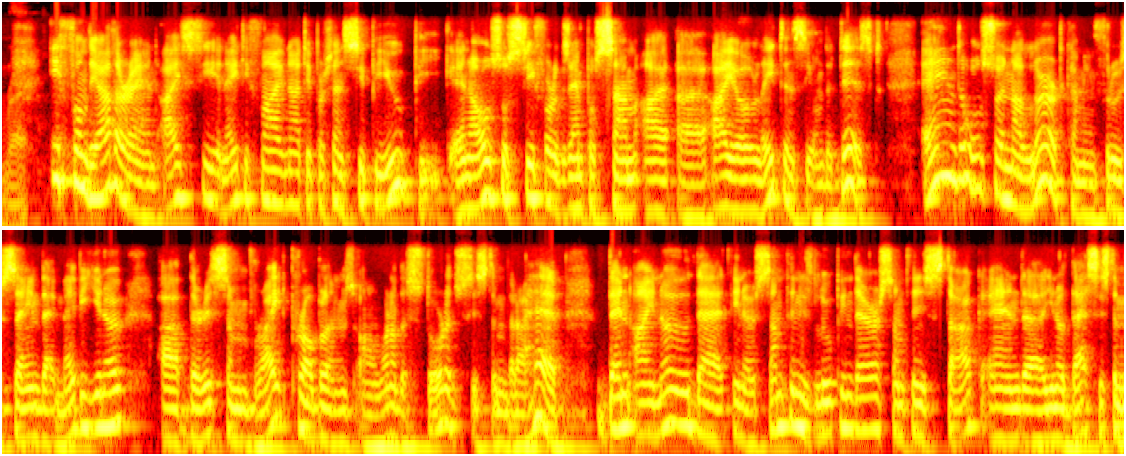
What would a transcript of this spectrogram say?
Right. If on the other end, I see an 85, 90% CPU peak, and I also see, for example, some uh, uh I.O. latency on the disks, and also an alert coming through saying that maybe, you know, uh, there is some write problems on one of the storage system that I have, then I know that you know something is looping there, something is stuck, and uh, you know that system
